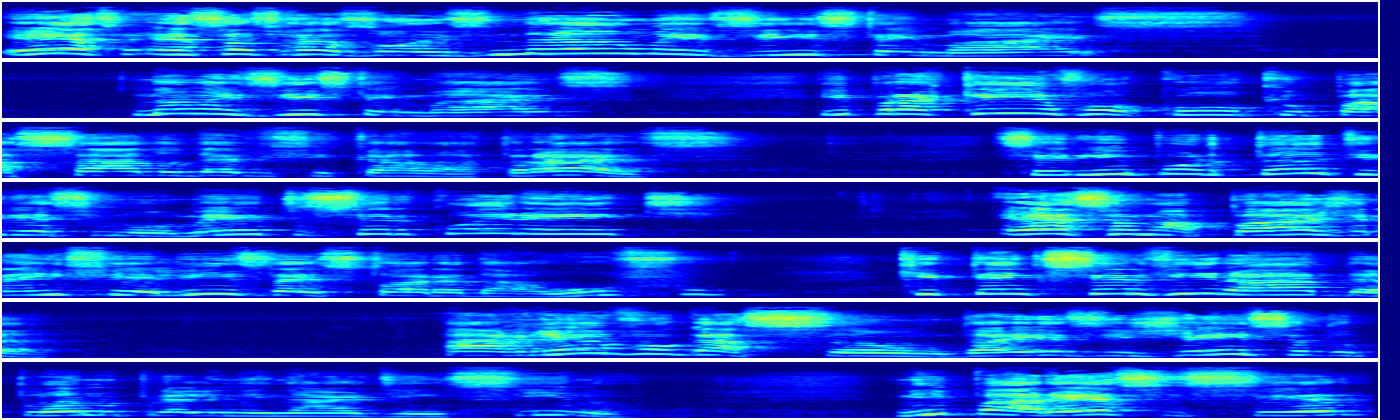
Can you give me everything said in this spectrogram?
Essas razões não existem mais. Não existem mais. E para quem evocou que o passado deve ficar lá atrás, seria importante nesse momento ser coerente. Essa é uma página infeliz da história da UFO, que tem que ser virada. A revogação da exigência do plano preliminar de ensino me parece ser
